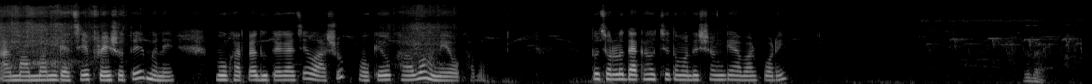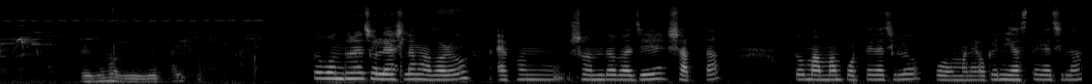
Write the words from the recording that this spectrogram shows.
আর মাম্মাম গেছে ফ্রেশ হতে মানে মুখ হাত পা ধুতে গেছে ও আসুক ওকেও খাওয়াবো আমিও খাব। তো চলো দেখা হচ্ছে তোমাদের সঙ্গে আবার পরে। তো বন্ধুরা চলে আসলাম আবারও। এখন সন্ধ্যা বাজে সাতটা। তো মাম্মাম পড়তে গেছিল মানে ওকে নিয়ে আসতে গেছিলাম।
